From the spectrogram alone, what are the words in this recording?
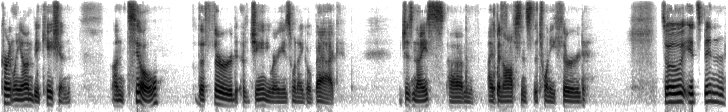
currently on vacation until the 3rd of January is when I go back, which is nice. Um, I've been off since the 23rd. So it's been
